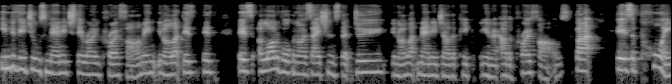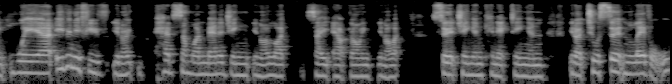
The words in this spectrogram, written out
individuals manage their own profile. I mean you know like there's there's there's a lot of organizations that do you know like manage other people you know other profiles. But there's a point where even if you've you know have someone managing you know like say outgoing you know like searching and connecting and you know to a certain level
